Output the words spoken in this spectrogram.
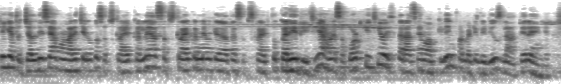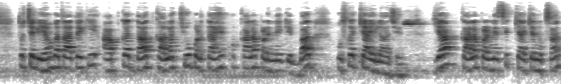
ठीक है तो जल्दी से आप हमारे चैनल को सब्सक्राइब कर लें। या सब्सक्राइब करने में क्या जाता है? सब्सक्राइब तो कर ही दीजिए, हमें सपोर्ट कीजिए और इसी तरह से हम आपके लिए इन्फॉर्मेटिव वीडियोज़ लाते रहेंगे। तो चलिए, हम बताते हैं कि आपका दांत काला क्यों पड़ता है और काला पड़ने के बाद उसका क्या इलाज है या काला पड़ने से क्या क्या नुकसान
